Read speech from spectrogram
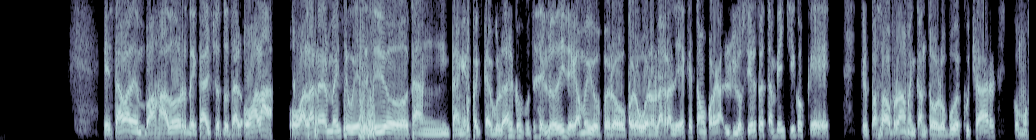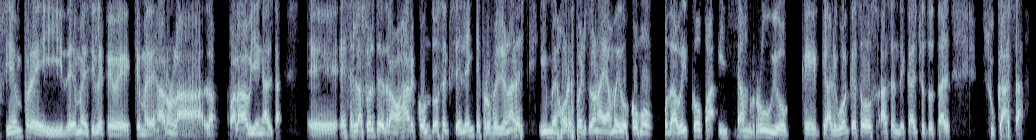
Estaba de embajador de calcio total. Ojalá, ojalá realmente hubiese sido tan tan espectacular como ustedes lo dicen, amigos, pero pero bueno, la realidad es que estamos por acá. Lo cierto es también, chicos, que, el pasado programa me encantó, lo pude escuchar como siempre y déjeme decirle que, que me dejaron la, la parada bien alta. Eh, esa es la suerte de trabajar con dos excelentes profesionales y mejores personas y amigos como David Copa y Sam Rubio, que, que al igual que todos hacen de Calcio Total su casa.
